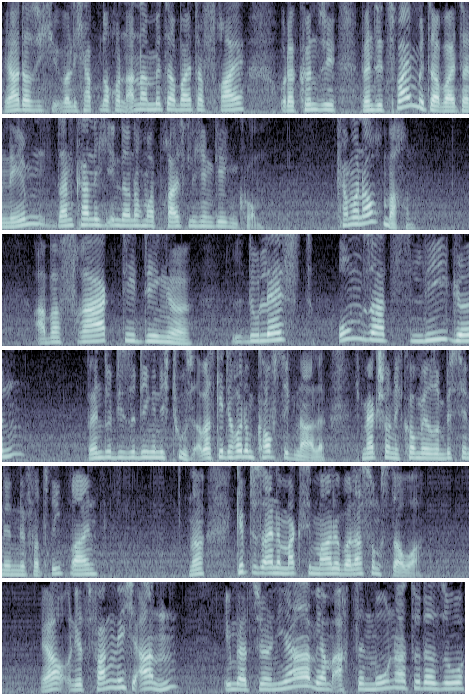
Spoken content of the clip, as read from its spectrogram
Ja, dass ich, weil ich habe noch einen anderen Mitarbeiter frei. Oder können Sie, wenn Sie zwei Mitarbeiter nehmen, dann kann ich Ihnen da nochmal preislich entgegenkommen. Kann man auch machen. Aber frag die Dinge. Du lässt Umsatz liegen, wenn du diese Dinge nicht tust. Aber es geht ja heute um Kaufsignale. Ich merke schon, ich komme ja so ein bisschen in den Vertrieb rein. Ne? Gibt es eine maximale Überlassungsdauer? Ja, und jetzt fang nicht an, ihm erzählen, ja, wir haben 18 Monate oder so.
